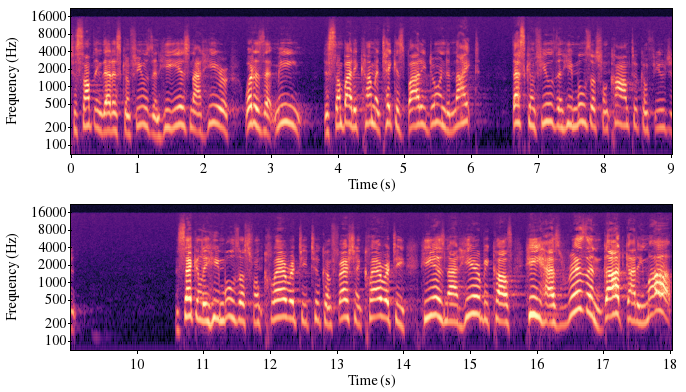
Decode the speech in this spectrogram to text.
to something that is confusing. He is not here. What does that mean? Did somebody come and take his body during the night? That's confusing. He moves us from calm to confusion. And secondly, he moves us from clarity to confession. Clarity, he is not here because he has risen. God got him up.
